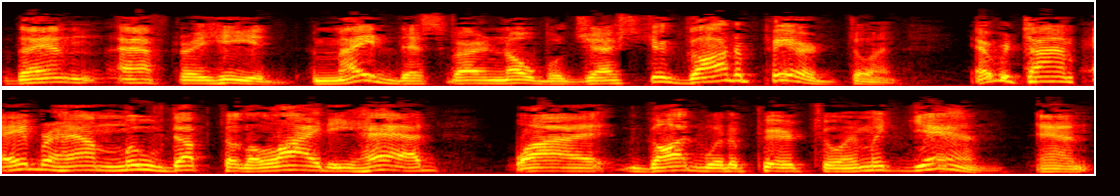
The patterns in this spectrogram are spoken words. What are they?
then after he had made this very noble gesture, God appeared to him. Every time Abraham moved up to the light he had, why, God would appear to him again. And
